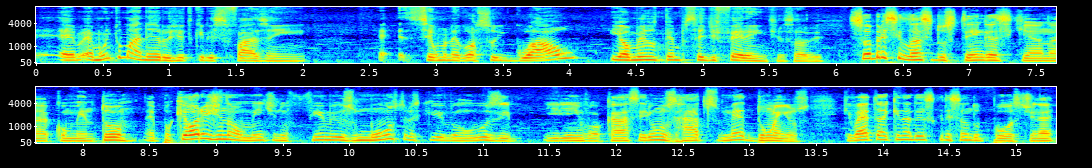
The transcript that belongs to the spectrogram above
é, é muito maneiro o jeito que eles fazem é, ser um negócio igual e ao mesmo tempo ser diferente, sabe? Sobre esse lance dos Tengas que a Ana comentou, é porque originalmente no filme os monstros que o Ivan Uzi iria invocar seriam os ratos medonhos, que vai estar aqui na descrição do post, né?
